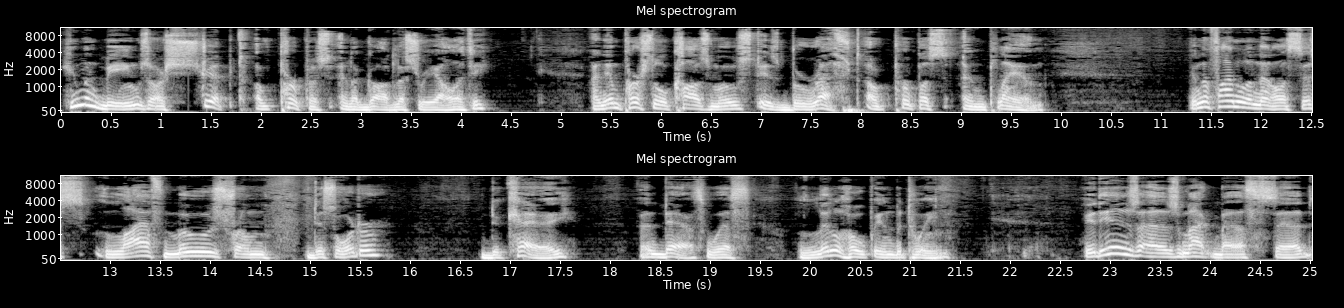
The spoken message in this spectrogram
Human beings are stripped of purpose in a godless reality. An impersonal cosmos is bereft of purpose and plan. In the final analysis, life moves from disorder, decay, and death with little hope in between. It is, as Macbeth said,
